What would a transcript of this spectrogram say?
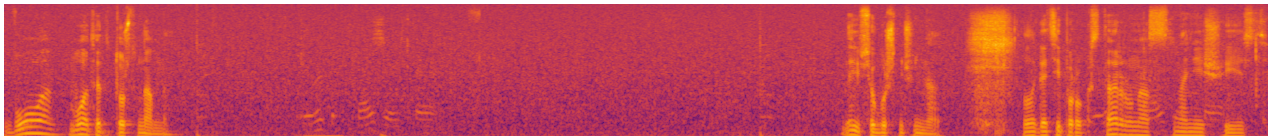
Во, вот это то, что нам надо. Да и все, больше ничего не надо. Логотип Rockstar у нас на ней еще есть.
